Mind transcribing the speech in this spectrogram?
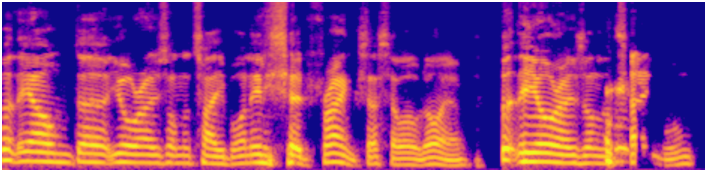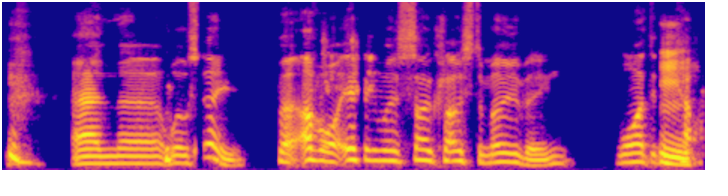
Put the old uh, euros on the table. I nearly said francs. That's how old I am. Put the euros on the table, and uh, we'll see. But otherwise, if he was so close to moving, why did he Mm. come off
